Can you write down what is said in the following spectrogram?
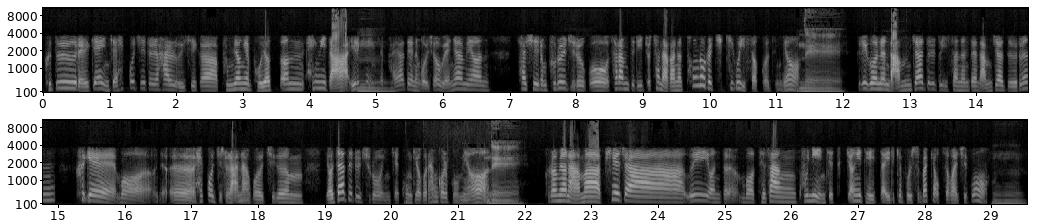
그들에게 이제 해코지를 할 의지가 분명해 보였던 행위다 이렇게 음. 이제 봐야 되는 거죠. 왜냐하면 사실은 불을 지르고 사람들이 쫓아나가는 통로를 지키고 있었거든요. 네. 그리고는 남자들도 있었는데 남자들은 크게 뭐 어, 해코지를 안 하고 지금 여자들을 주로 이제 공격을 한 걸 보면 네. 그러면 아마 피해자의 언더 뭐 대상군이 이제 특정이 돼 있다 이렇게 볼 수밖에 없어가지고 음.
